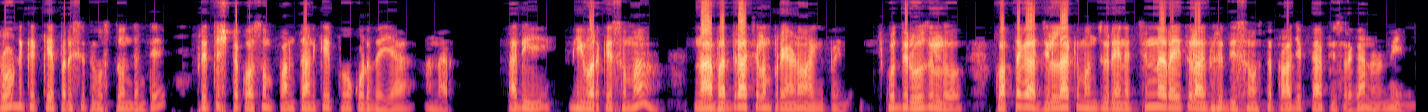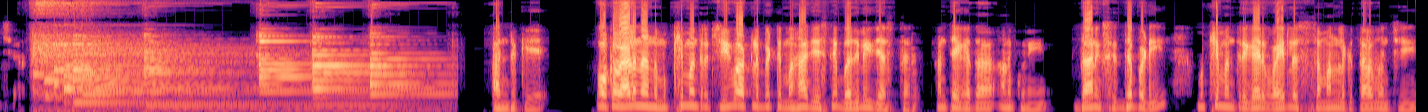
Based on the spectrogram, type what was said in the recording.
రోడ్డుకెక్కే పరిస్థితి వస్తోందంటే ప్రతిష్ట కోసం పంతానికి పోకూడదయ్యా అన్నారు. అది మీ వరకే సుమా? నా భద్రాచలం ప్రయాణం ఆగిపోయింది. కొద్ది రోజుల్లో కొత్తగా జిల్లాకి మంజూరైన చిన్న రైతుల అభివృద్ధి సంస్థ ప్రాజెక్ట్ ఆఫీసర్గా నన్ను నియమించారు. అందుకే ఒకవేళ నన్ను ముఖ్యమంత్రి చీవాట్లు పెట్టి మహా చేస్తే బదిలీ చేస్తారు. అంతే కదా అనుకుని దానికి సిద్ధపడి ముఖ్యమంత్రి గారి వైర్లెస్ సమన్లకు తలవంచి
